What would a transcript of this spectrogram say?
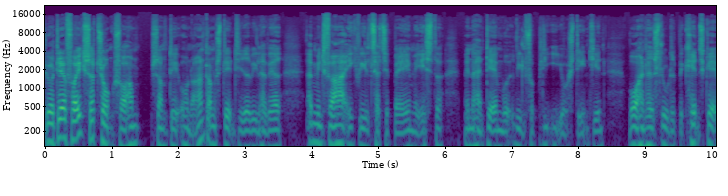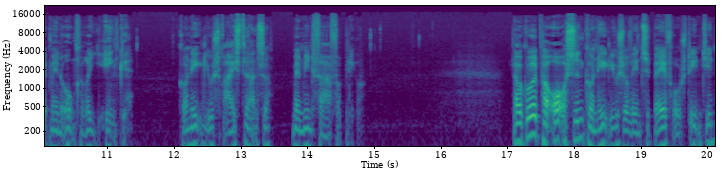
Det var derfor ikke så tungt for ham, som det under andre omstændigheder ville have været, at min far ikke ville tage tilbage med Esther, men at han derimod ville forblive i Ostindien, hvor han havde sluttet bekendtskab med en ung, rig enke. Cornelius rejste altså, men min far forblev. Der var gået et par år siden Cornelius var vendt tilbage fra Ostindien.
